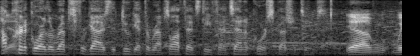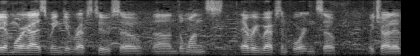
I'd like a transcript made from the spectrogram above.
how Yeah. critical are the reps for guys that do get the reps, offense, defense, and of course special teams. Yeah, we have more guys we can give reps to. So um, the ones every rep's important. So we try to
